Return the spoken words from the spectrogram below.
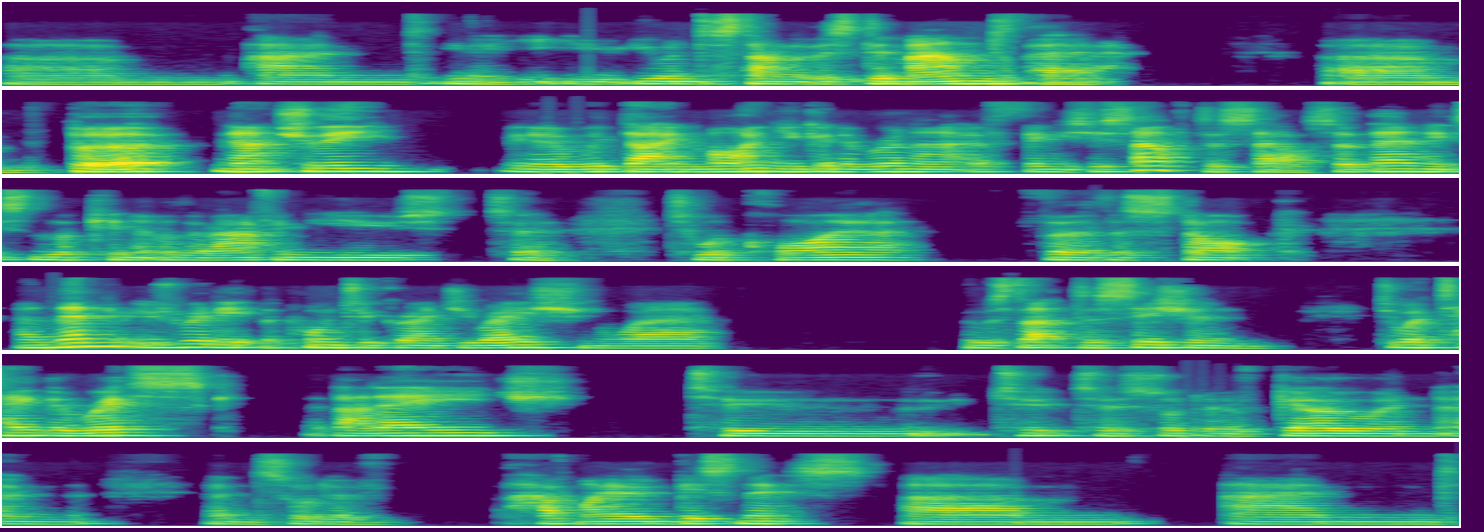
um, and you know you you understand that there's demand there. Um, but naturally, you know, with that in mind, you're going to run out of things yourself to sell. So then it's looking at other avenues to to acquire further stock. And then it was really at the point of graduation where there was that decision: do I take the risk at that age to to to sort of go and and and sort of have my own business um, and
